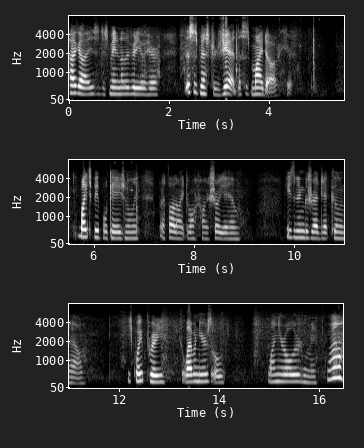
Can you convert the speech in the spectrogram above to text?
Hi guys, just made another video here. This is Mr. Jed. This is my dog here. He bites people occasionally, but I thought I might want to show you him. He's an English Red Jet Coonhound. He's quite pretty. He's 11 years old. One year older than me. Well,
